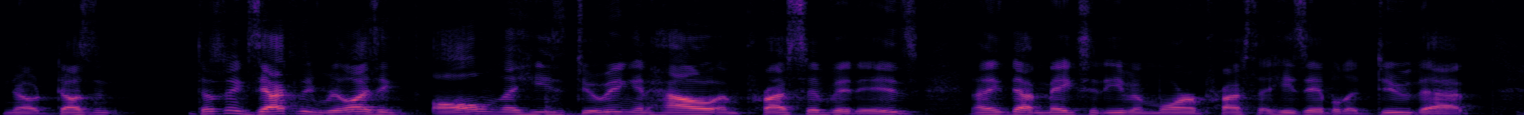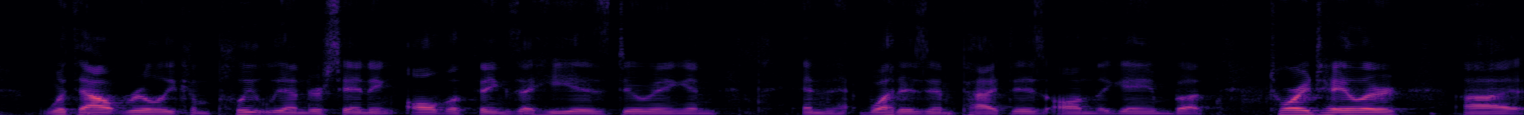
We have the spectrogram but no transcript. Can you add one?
you know doesn't doesn't exactly realize all that he's doing and how impressive it is. And I think that makes it even more impressive that he's able to do that without really completely understanding all the things that he is doing and and what his impact is on the game. But Tory Taylor, uh,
